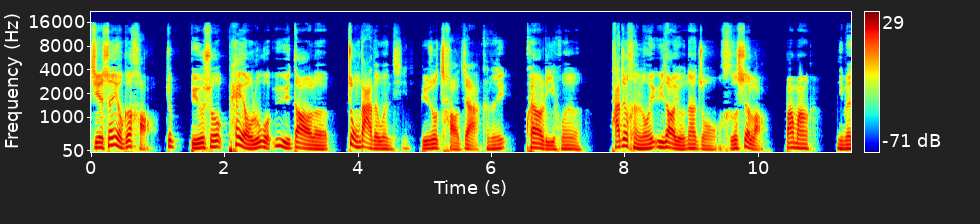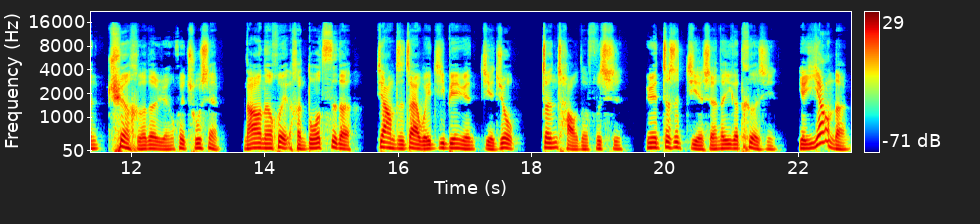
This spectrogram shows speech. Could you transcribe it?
解神有个好，就比如说配偶如果遇到了重大的问题，比如说吵架，可能快要离婚了，他就很容易遇到有那种和事佬帮忙你们劝和的人会出现。然后呢，会很多次的这样子在危机边缘解救争吵的夫妻，因为这是解神的一个特性。也一样的，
